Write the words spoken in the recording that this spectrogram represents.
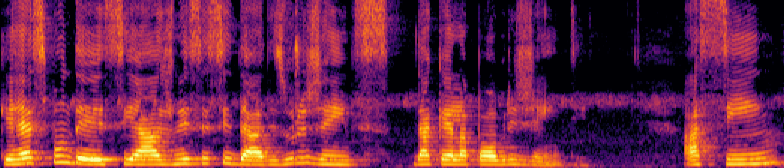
que respondesse às necessidades urgentes daquela pobre gente. Assim,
